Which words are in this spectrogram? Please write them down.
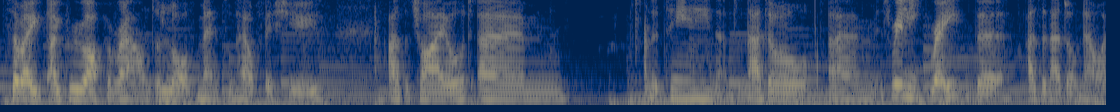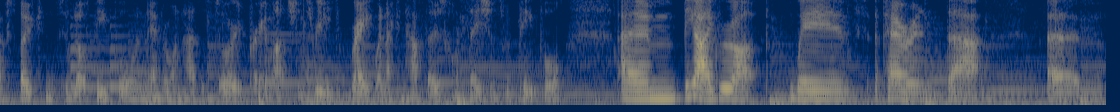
so I, I grew up around a lot of mental health issues as a child, um, and a teen and an adult. Um, it's really great that as an adult now I've spoken to a lot of people and everyone has a story pretty much. It's really great when I can have those conversations with people. Um, but yeah, I grew up with a parent that um,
